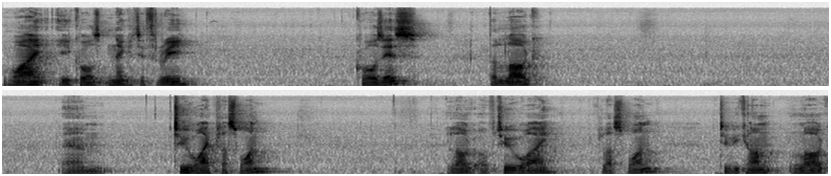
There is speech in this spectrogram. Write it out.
y equals negative 3 causes the log um, 2y plus 1 log of 2y plus 1 to become log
